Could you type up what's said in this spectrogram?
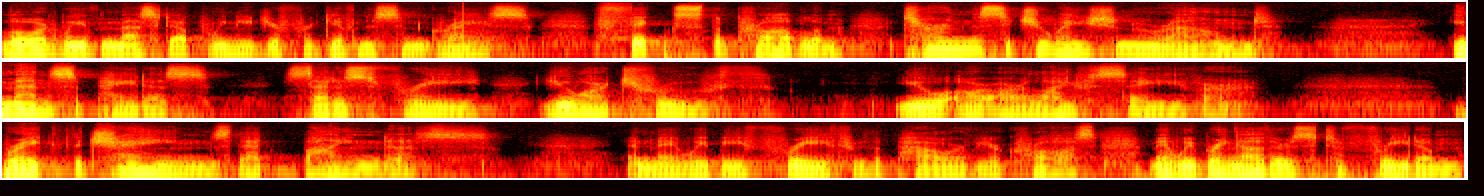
Lord, we've messed up. We need your forgiveness and grace. Fix the problem, turn the situation around, emancipate us, set us free. You are truth. You are our life saver. Break the chains that bind us. And may we be free through the power of your cross. May we bring others to freedom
